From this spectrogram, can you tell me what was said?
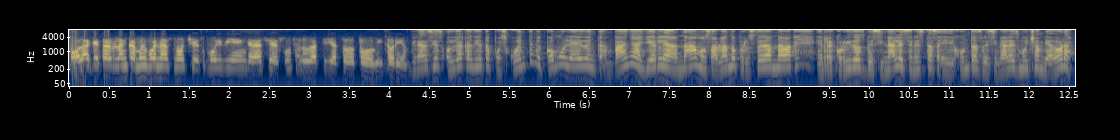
Hola, ¿qué tal Blanca? Muy buenas noches, muy bien, gracias. Un saludo a ti y a todo tu auditorio. Gracias. Oiga, candidata, pues cuénteme cómo le ha ido en campaña. Ayer le andábamos hablando, pero usted andaba en recorridos vecinales, en estas eh, juntas vecinales, muy chambeadora.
